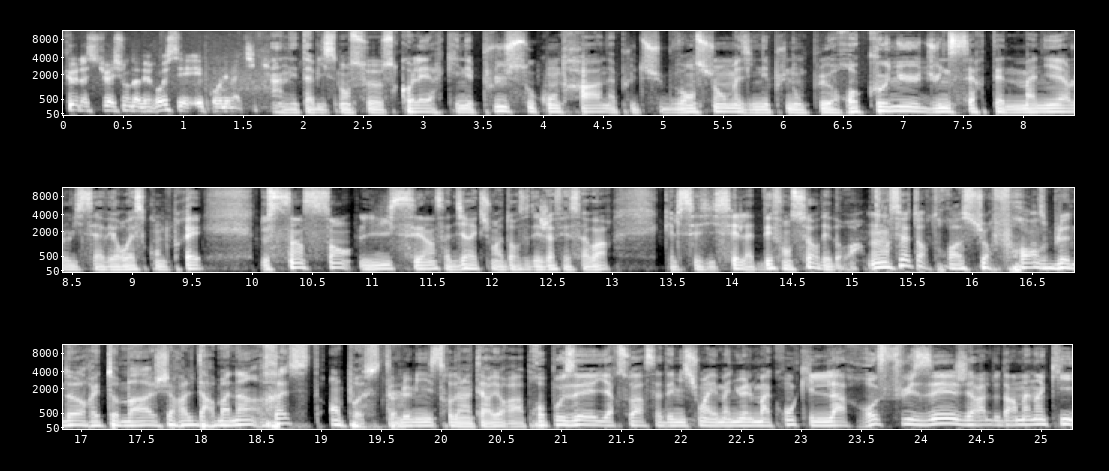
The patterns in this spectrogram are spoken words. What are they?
que la situation d'Averroès est, est problématique. Un établissement scolaire qui n'est plus sous contrat, n'a plus de subvention, mais il n'est plus non plus reconnu d'une certaine manière. Le lycée Averroès compte près de 500 lycéens. Sa direction a d'ores et déjà fait savoir qu'elle saisissait la défense défenseur des droits. 7h03 sur France Bleu Nord et Thomas, Gérald Darmanin reste en poste. Le ministre de l'Intérieur a proposé hier soir sa démission à Emmanuel Macron qui l'a refusé. Gérald Darmanin qui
